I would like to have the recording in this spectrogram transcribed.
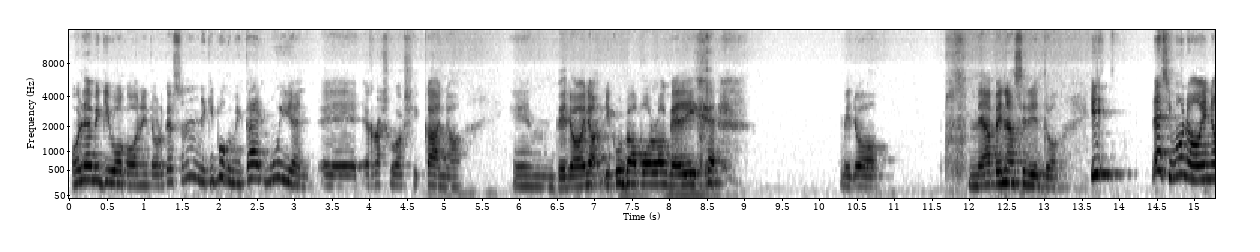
Ojalá me equivoco con esto, porque son un equipo que me cae muy bien, eh, el Rayo Vallecano. Em, pero no, disculpa por lo que dije. Pero me da pena hacer esto. Y décimo noveno,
